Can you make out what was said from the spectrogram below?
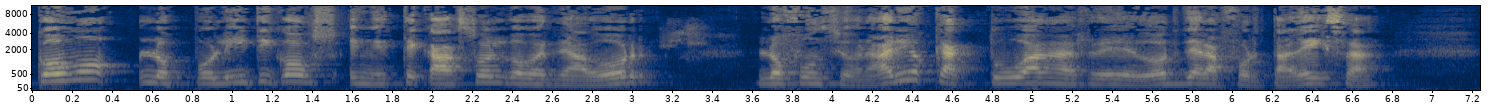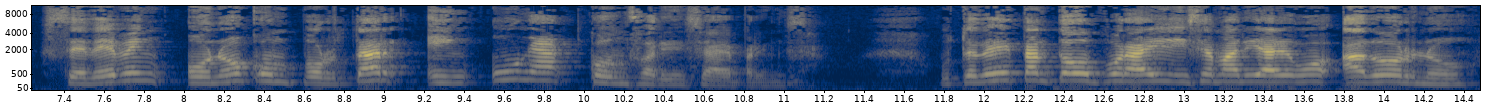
cómo los políticos, en este caso el gobernador, los funcionarios que actúan alrededor de la fortaleza, se deben o no comportar en una conferencia de prensa. Ustedes están todos por ahí, dice María Adorno.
